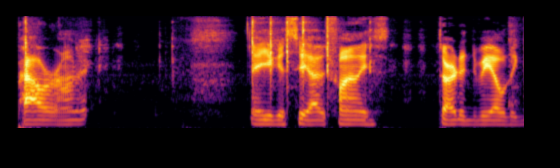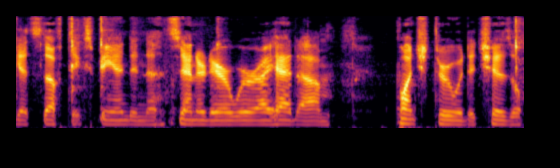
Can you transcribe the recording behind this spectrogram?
power on it. And you can see I was finally started to be able to get stuff to expand in the center there where I had um, punched through with the chisel.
